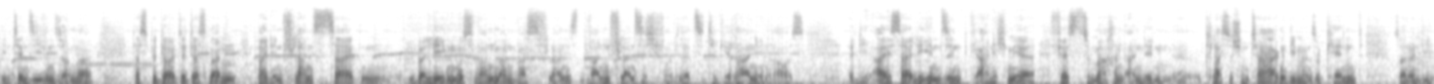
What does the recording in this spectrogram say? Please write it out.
intensiven Sommer. Das bedeutet, dass man bei den Pflanzzeiten überlegen muss, wann man was pflanzt, wann pflanze ich oder setze die Geranien raus. Die Eisheiligen sind gar nicht mehr festzumachen an den äh, klassischen Tagen, die man so kennt, sondern die,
